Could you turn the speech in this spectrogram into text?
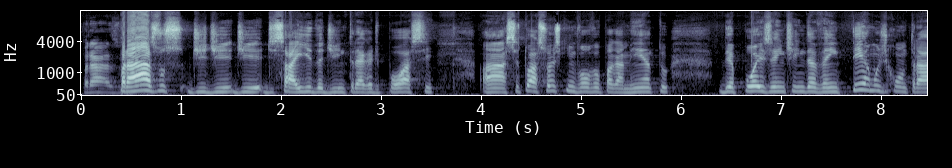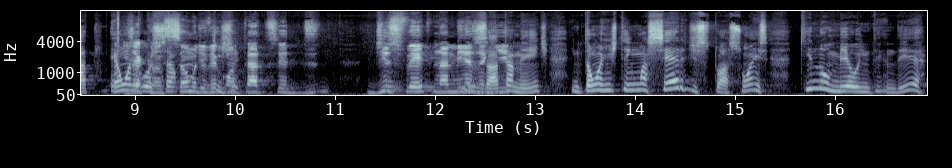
Prazo. prazos de, de, de, de, saída, de entrega de posse, ah, situações que envolvem o pagamento. Depois a gente ainda vem termos de contrato. É uma já negociação. cansamos de ver que contrato ser desfeito na mesa Exatamente. Aqui. Então a gente tem uma série de situações que, no meu entender,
